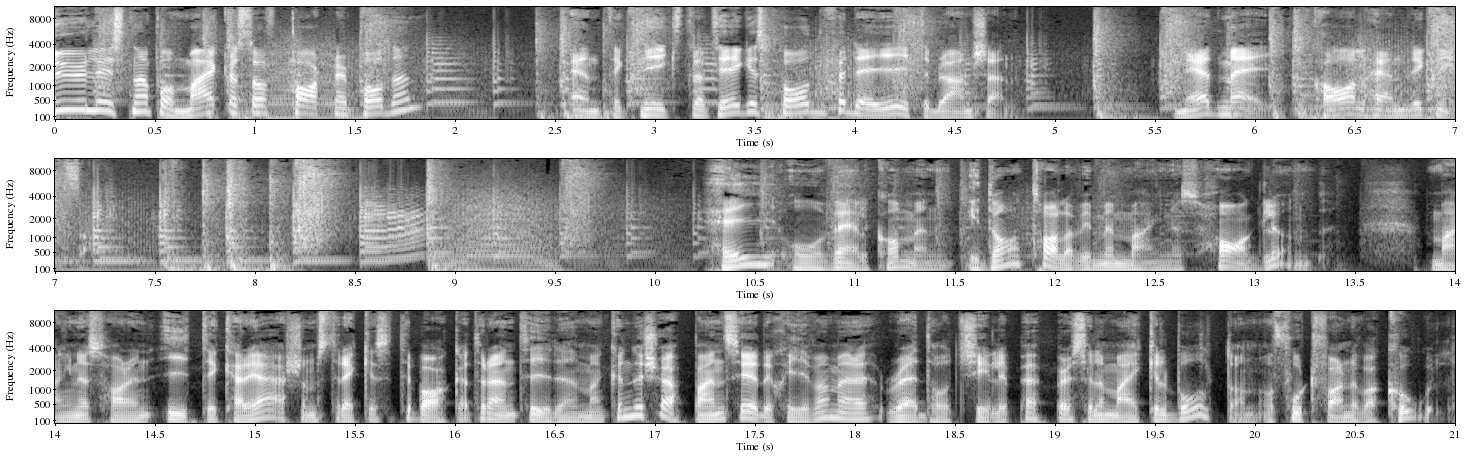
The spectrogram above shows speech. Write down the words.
Du lyssnar på Microsoft Partnerpodden, en teknikstrategisk podd för dig i it-branschen. Med mig, Karl-Henrik Nilsson. Hej och välkommen! Idag talar vi med Magnus Haglund. Magnus har en IT-karriär som sträcker sig tillbaka till den tiden man kunde köpa en CD-skiva med Red Hot Chili Peppers eller Michael Bolton och fortfarande vara cool.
